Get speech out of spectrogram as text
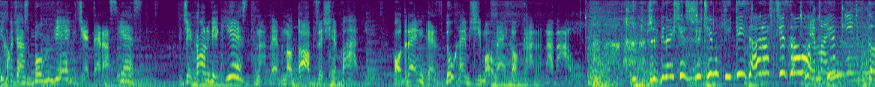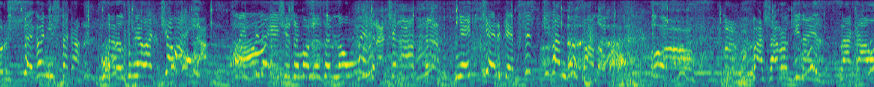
i chociaż Bóg wie, gdzie teraz jest, gdziekolwiek jest, na pewno dobrze się bawi. Pod rękę z duchem zimowego karnawału. Żegnaj się z życiem, Kitty, zaraz cię załatwię. Nie ma nic gorszego niż taka zarozumiała ciałajna, której wydaje się, że może ze mną wygrać. Nie cierpię wszystkich Andersonów. Wasza rodzina jest zagałą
